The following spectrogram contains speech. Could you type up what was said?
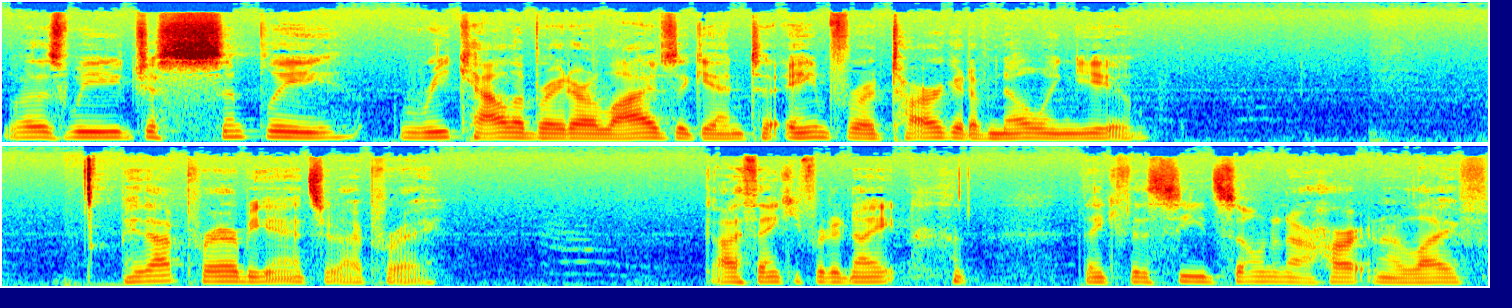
whether we just simply recalibrate our lives again to aim for a target of knowing you. May that prayer be answered, I pray. God, I thank you for tonight. Thank you for the seed sown in our heart and our life.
